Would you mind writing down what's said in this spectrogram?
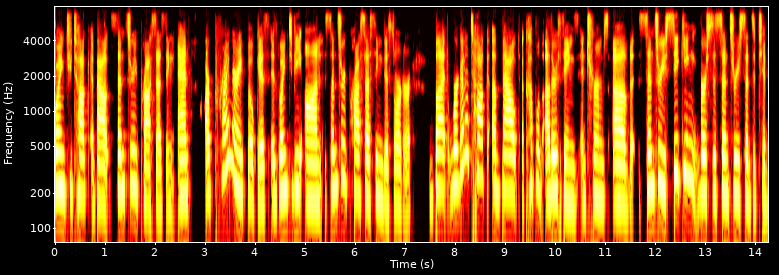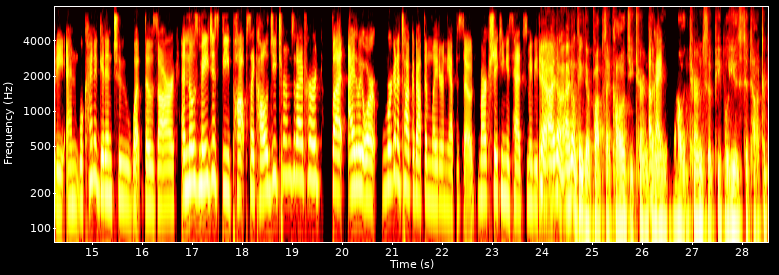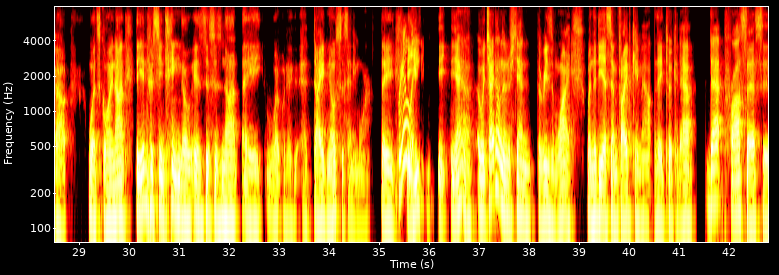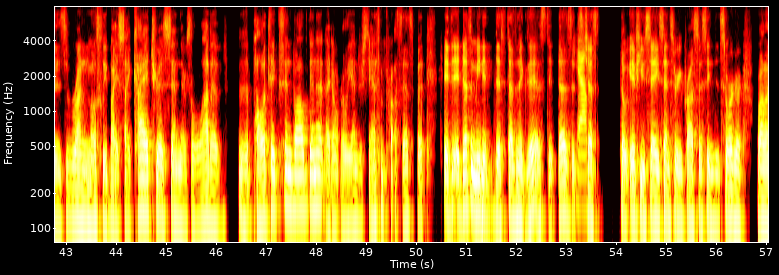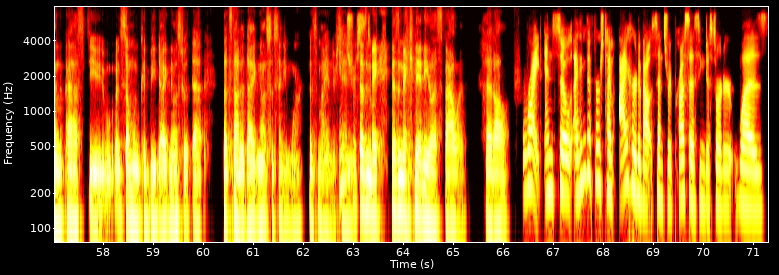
going to talk about sensory processing. And our primary focus is going to be on sensory processing disorder. But we're going to talk about a couple of other things in terms of sensory seeking versus sensory sensitivity. And we'll kind of get into what those are. And those may just be pop psychology terms that I've heard, but either way, or we're going to talk about them later in the episode. Mark shaking his head, so maybe they're yeah. not. I don't. I don't think they're pop psychology terms. Okay. I mean, valid terms that people use to talk about what's going on. The interesting thing, though, is this is not a what would a, a diagnosis anymore. They Really? they- yeah, which I don't understand the reason why. When the DSM five came out, they took it out. That process is run mostly by psychiatrists, and there's a lot of the politics involved in it. I don't really understand the process, but it, it doesn't mean it this doesn't exist. It does. It's Yeah. just so if you say sensory processing disorder, while in the past you someone could be diagnosed with that, that's not a diagnosis anymore. That's my understanding. It doesn't make doesn't make it any less valid at all. Right. And so I think the first time I heard about sensory processing disorder was,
